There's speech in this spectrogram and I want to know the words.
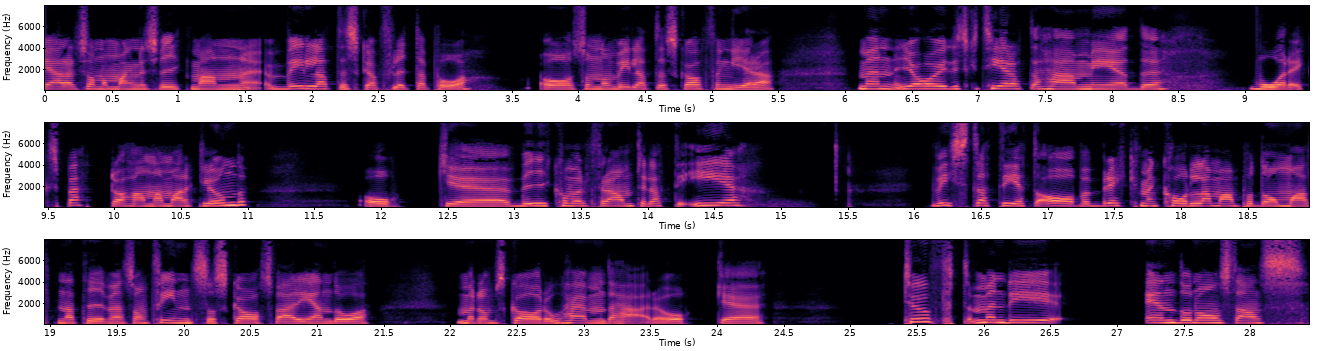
Gerhardsson och Magnus Wikman vill att det ska flyta på och som de vill att det ska fungera. Men jag har ju diskuterat det här med vår expert då, Hanna Marklund. Och eh, vi kommer fram till att det är Visst att det är ett avbräck, men kollar man på de alternativen som finns så ska Sverige ändå, men de ska ro hem det här. Och eh, Tufft, men det är ändå någonstans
